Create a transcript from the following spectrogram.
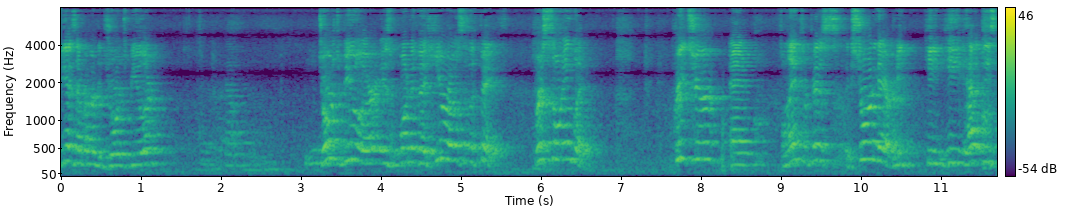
You guys ever heard of George Mueller? George Mueller is one of the heroes of the faith. Bristol, England. Preacher and philanthropist extraordinaire. He, he, he had these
